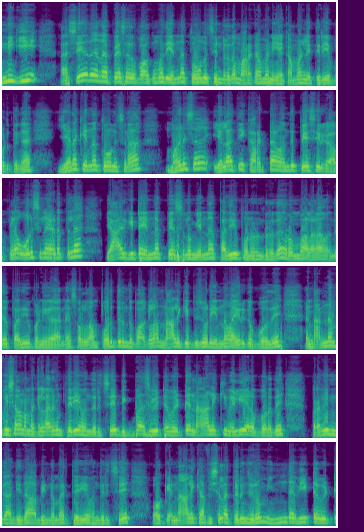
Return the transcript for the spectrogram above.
இன்னைக்கு சேதனை பேசுறதை பார்க்கும்போது என்ன தோணுச்சுன்றதை மறக்காமல் நீங்கள் கமெண்ட்ல தெரியப்படுத்துங்க. எனக்கு என்ன தோணுச்சுன்னா மனுஷன் எல்லாத்தையும் கரெக்டாக வந்து பேசியிருக்காப்புல. ஒரு சில இடத்துல யார்கிட்ட என்ன பேசணும் என்ன பதிவு பண்ணணுன்றத ரொம்ப அழகாக வந்து பதிவு பண்ணிடுறாருன்னு சொல்லலாம். பொறுத்திருந்து பார்க்கலாம். நாளைக்கு எபிசோடு என்னவா இருக்க போகுது? அண்ட் அன்அஃபிஷியலாக நமக்கு எல்லாருக்கும் தெரிய வந்துருச்சு. பிக் பாஸ் வீட்டை விட்டு நாளைக்கு வெளியேற போகிறது பிரவீன் காந்தி தான் அப்படின்ற மாதிரி தெரிய வந்துருச்சு. ஓகே நாளைக்கு அஃபிஷியலாக தெரிஞ்சிடும் இந்த வீட்டை விட்டு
